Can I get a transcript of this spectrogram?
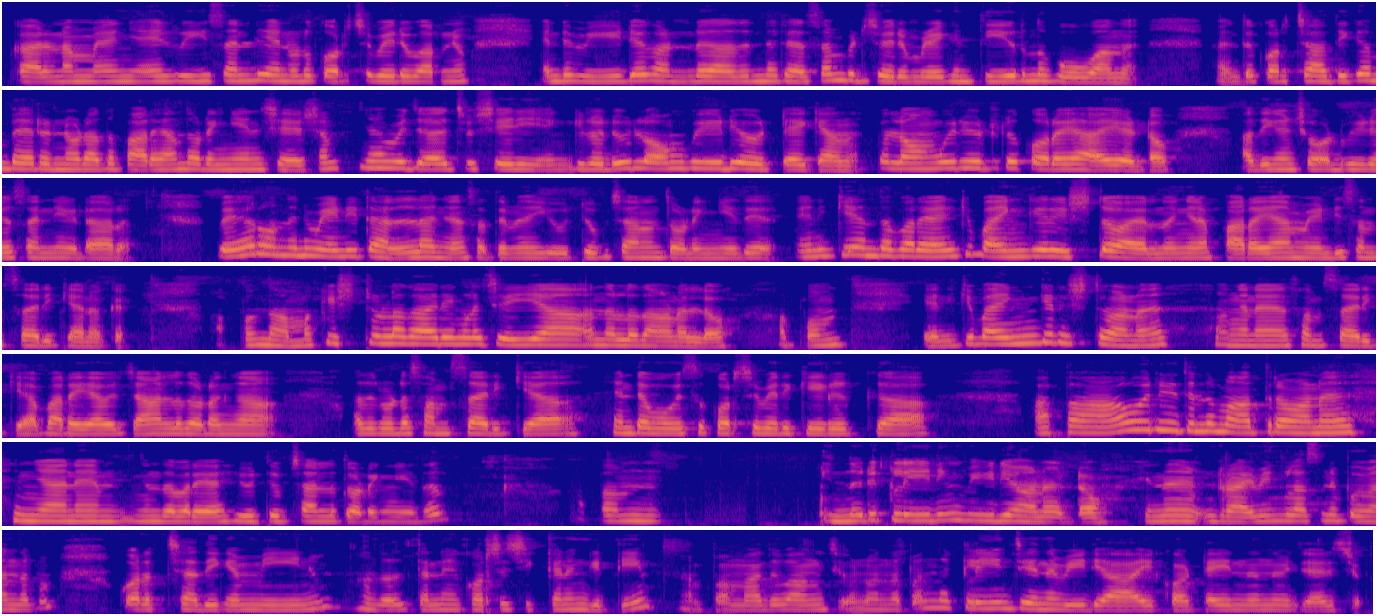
കാരണം ഞാൻ റീസെന്റ്ലി എന്നോട് കുറച്ച് പേര് പറഞ്ഞു എന്റെ വീഡിയോ കണ്ട് അതിന്റെ രസം പിടിച്ച് വരുമ്പോഴേക്കും തീർന്നു പോവാന്ന്. എന്നിട്ട് കുറച്ചധികം പേര് എന്നോട് അത് പറയാൻ തുടങ്ങിയതിന് ശേഷം ഞാൻ വിചാരിച്ചു ശരി എങ്കിലൊരു ലോങ് വീഡിയോ ഇട്ടേക്കാന്ന്. ഇപ്പോൾ ലോങ് വീഡിയോ ഇട്ടിട്ട് കുറേ ആയി കേട്ടോ അധികം ഷോർട്ട് വീഡിയോസ് തന്നെ ഇടാറ്. വേറെ ഒന്നിനു വേണ്ടിയിട്ടല്ല ഞാൻ സത്യം യൂട്യൂബ് ചാനൽ തുടങ്ങിയത്. എനിക്ക് എന്താ പറയുക എനിക്ക് ഭയങ്കര ഇഷ്ടമായിരുന്നു ഇങ്ങനെ പറയാൻ വേണ്ടി സംസാരിക്കാനൊക്കെ. അപ്പം നമുക്കിഷ്ടമുള്ള കാര്യങ്ങൾ ചെയ്യുക എന്നുള്ളതാണല്ലോ. അപ്പം എനിക്ക് ഭയങ്കര ഇഷ്ടമാണ് അങ്ങനെ സംസാരിക്കുക പറയുക ഒരു ചാനൽ തുടങ്ങുക അതിലൂടെ സംസാരിക്കുക എന്റെ വോയിസ് കുറച്ച് പേര് കേൾക്കുക. അപ്പോൾ ആ ഒരു ഇതിൽ മാത്രമാണ് ഞാൻ എന്താ പറയുക യൂട്യൂബ് ചാനൽ തുടങ്ങിയത്. അപ്പം ഇന്നൊരു ക്ലീനിങ് വീഡിയോ ആണ് കേട്ടോ. ഇന്ന് ഡ്രൈവിംഗ് ക്ലാസ്സിന് പോയി വന്നപ്പം കുറച്ചധികം മീനും അതുപോലെ തന്നെ കുറച്ച് ചിക്കനും കിട്ടി. അപ്പം അത് വാങ്ങിച്ചുകൊണ്ട് വന്നപ്പം ഒന്ന് ക്ലീൻ ചെയ്യുന്ന വീഡിയോ ആയിക്കോട്ടെ ഇന്നെന്ന് വിചാരിച്ചു.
